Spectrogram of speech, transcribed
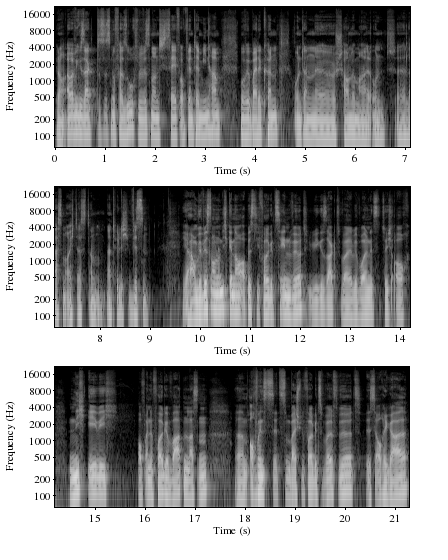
Genau, aber wie gesagt, das ist nur Versuch. Wir wissen noch nicht safe, ob wir einen Termin haben, wo wir beide können. Und dann äh, schauen wir mal und äh, lassen euch das dann natürlich wissen. Ja, und wir wissen auch noch nicht genau, ob es die Folge 10 wird. Wie gesagt, weil wir wollen jetzt natürlich auch nicht ewig auf eine Folge warten lassen. Ähm, auch wenn es jetzt zum Beispiel Folge 12 wird, ist ja auch egal.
